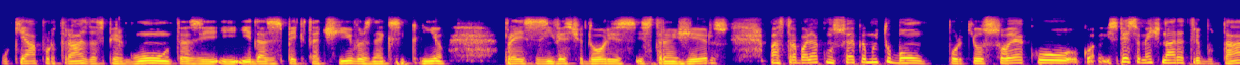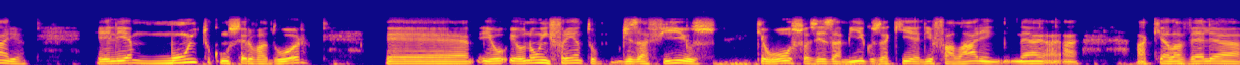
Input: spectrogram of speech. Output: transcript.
o que há por trás das perguntas e, e, e das expectativas né, que se criam para esses investidores estrangeiros. Mas trabalhar com sueco é muito bom, porque o sueco, especialmente na área tributária, ele é muito conservador. é, eu, eu não enfrento desafios que eu ouço, às vezes, amigos aqui ali falarem, né, a, aquela velha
